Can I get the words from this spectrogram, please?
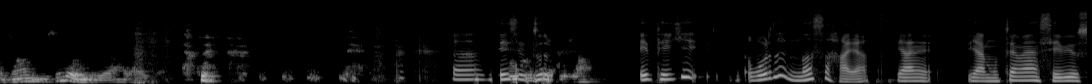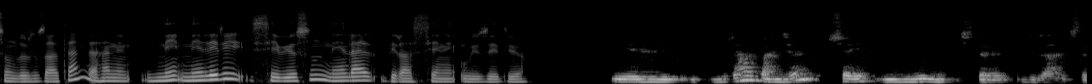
o zaman bizim de öyle ya herhalde. Aa, neyse dur. E peki orada nasıl hayat? Yani yani muhtemelen seviyorsundur zaten de hani ne neleri seviyorsun, neler biraz seni uyuz ediyor? Ee, güzel bence şey Münih işte güzel işte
